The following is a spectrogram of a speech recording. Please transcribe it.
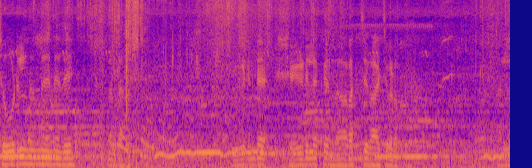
ചൂടിൽ നിന്ന് തന്നെ ഇത് കണ്ട. വീടിന്റെ ഷെയ്ഡിലൊക്കെ നിറച്ച് കാഴ്ച കിടപ്പുണ്ട്. നല്ല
